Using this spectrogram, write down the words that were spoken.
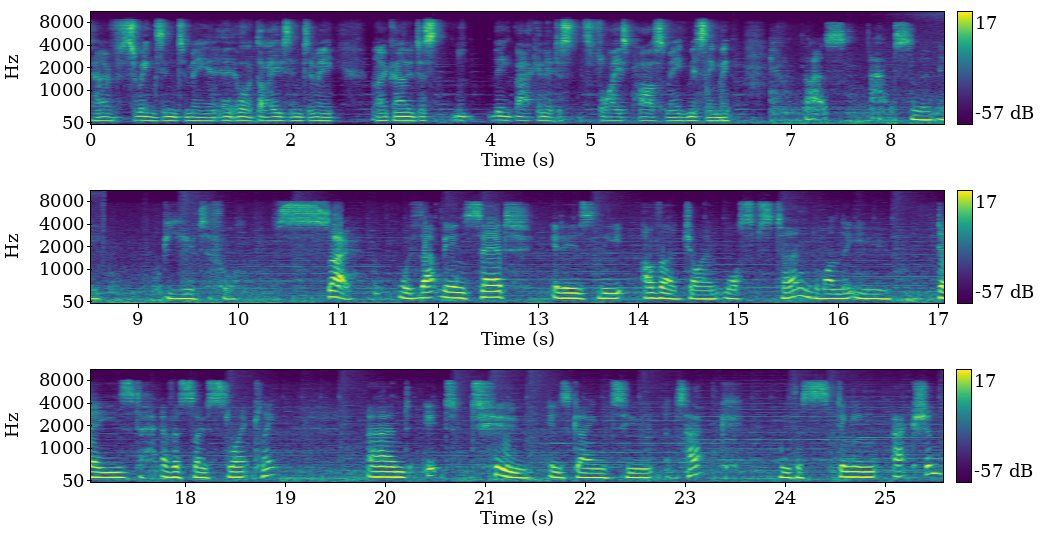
kind of swings into me uh, or dives into me. And I kind of just lean back and it just flies past me, missing me. That's absolutely beautiful. So, with that being said, it is the other giant wasp's turn, the one that you dazed ever so slightly. And it too is going to attack with a stinging action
